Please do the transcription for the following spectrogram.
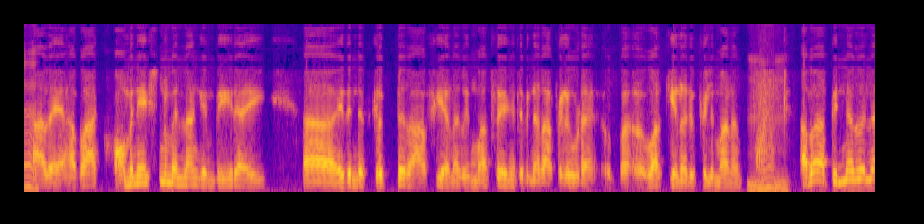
അതെ. അപ്പൊ ആ കോമ്പിനേഷനും എല്ലാം ഗംഭീരായി. ഇതിന്റെ സ്ക്രിപ്റ്റ് റാഫിയാണ്. റിംഗ് റിമാസ്റ്റർ കഴിഞ്ഞിട്ട് പിന്നെ റാഫിയുടെ കൂടെ വർക്ക് ചെയ്യുന്ന ഒരു ഫിലിമാണ്. അപ്പൊ പിന്നെ അതുമല്ല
